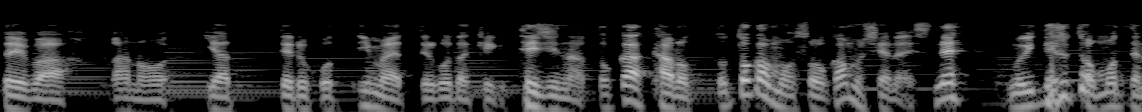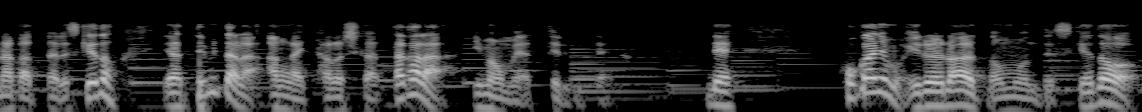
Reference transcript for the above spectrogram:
例えば、あの、やってること、今やってることは結局手品とかタロットとかもそうかもしれないですね。向いてると思ってなかったですけど、やってみたら案外楽しかったから、今もやってるみたいな。で、他にもいろいろあると思うんですけど、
